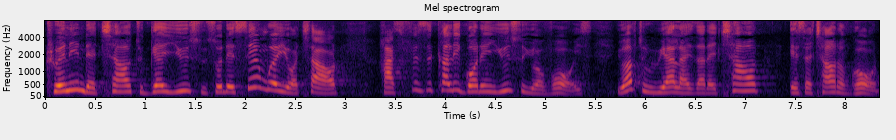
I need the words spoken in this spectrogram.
training the child to get used to, so the same way your child has physically gotten used to your voice, you have to realize that a child is a child of God.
